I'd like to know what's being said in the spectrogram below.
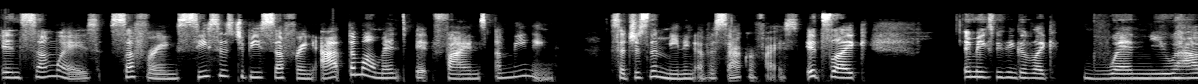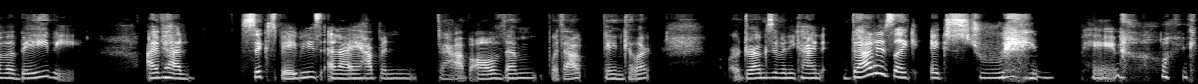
in some ways, suffering ceases to be suffering at the moment it finds a meaning, such as the meaning of a sacrifice. It's like, it makes me think of like when you have a baby. I've had six babies and I happen to have all of them without painkiller or drugs of any kind. That is like extreme pain. like,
